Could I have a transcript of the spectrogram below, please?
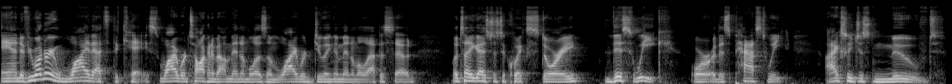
And if you're wondering why that's the case, why we're talking about minimalism, why we're doing a minimal episode, I'll tell you guys just a quick story. This week or this past week, I actually just moved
